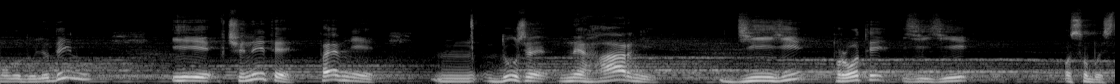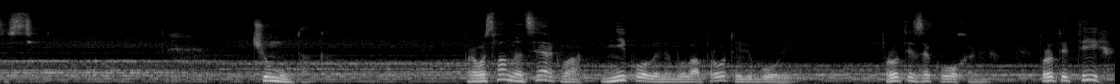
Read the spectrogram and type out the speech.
молоду людину і вчинити певні дуже негарні дії проти її особистості. Чому так? Православна церква ніколи не була проти любові, проти закоханих, проти тих,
